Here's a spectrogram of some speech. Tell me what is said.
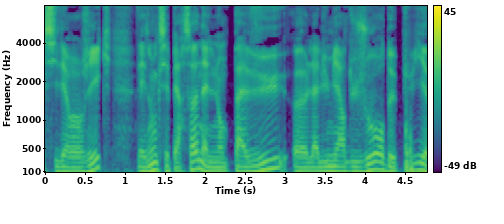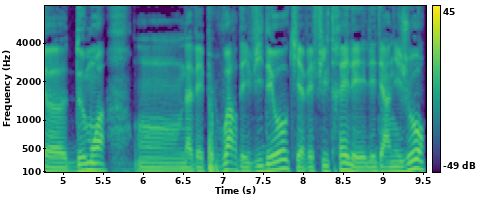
sidérurgique. Et donc ces personnes, elles n'ont pas vu la lumière du jour depuis deux mois. On avait pu voir des vidéos qui avaient filtré les derniers jours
